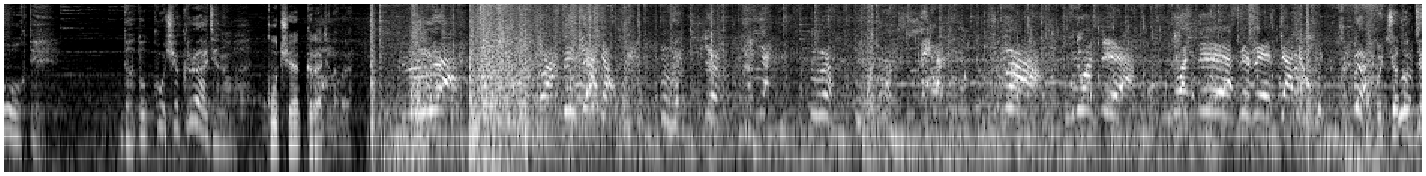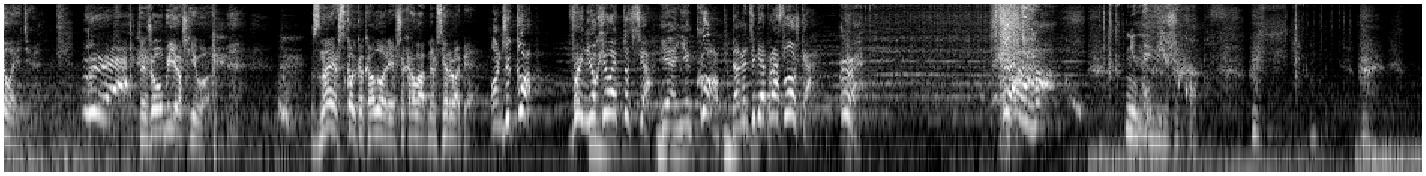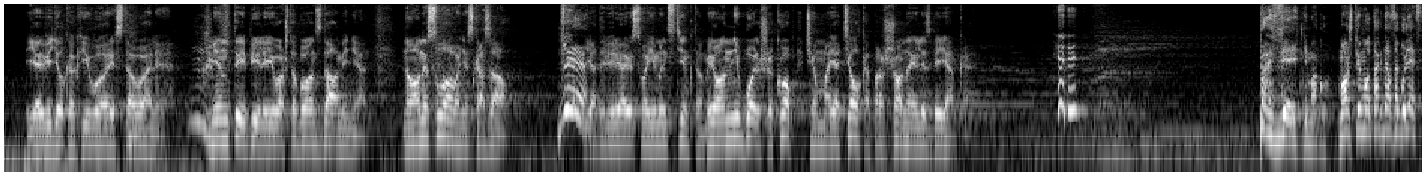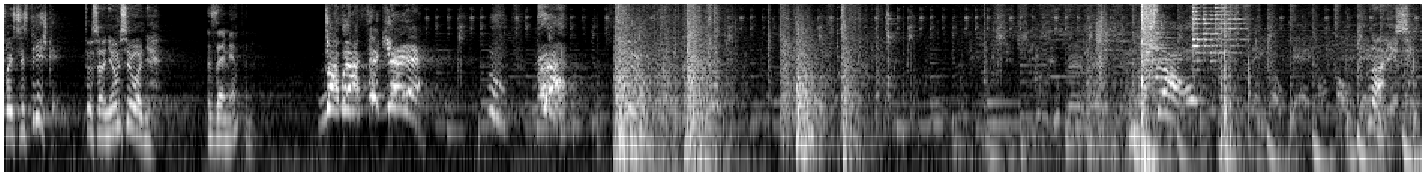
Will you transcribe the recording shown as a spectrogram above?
Ух ты! Да тут куча краденого. Куча краденого. Ах ты! На! Глотни! Глотни! Свяжись, дятел! Вы что тут делаете? Ты же убьешь его. Знаешь, сколько калорий в шоколадном сиропе? Он же коп! Вынюхивает тут все! Я не коп! Да на тебе прослушка! Ненавижу копов. Я видел, как его арестовали. Менты били его, чтобы он сдал меня. Но он и слова не сказал. Я доверяю своим инстинктам, и он не больше коп, чем моя телка, прожженная лесбиянка. Поверить не могу. Может, ему тогда загулять с твоей сестричкой? Тусанем сегодня? Замятано? Да вы офигели! Nice.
